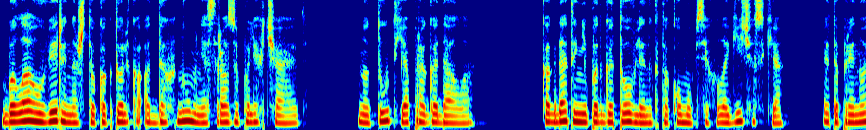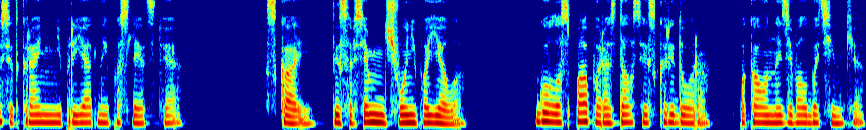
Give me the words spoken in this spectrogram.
была уверена, что как только отдохну, мне сразу полегчает. Но тут я прогадала. Когда ты не подготовлен к такому психологически, это приносит крайне неприятные последствия. «Скай, ты совсем ничего не поела». Голос папы раздался из коридора, пока он надевал ботинки.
